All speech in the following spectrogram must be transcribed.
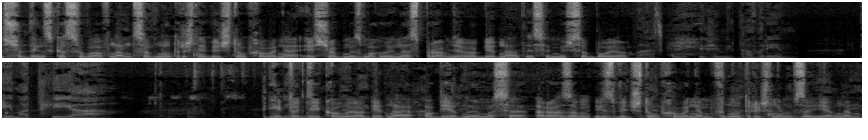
щоб він скасував нам це внутрішнє відштовхування, і щоб ми змогли насправді об'єднатися між собою. І тоді, коли об'єдна, об'єднуємося разом із відштовхуванням внутрішнім взаємним,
